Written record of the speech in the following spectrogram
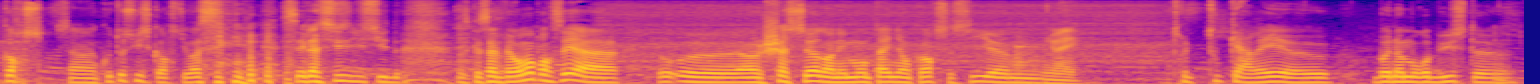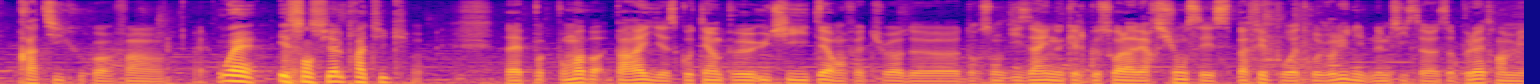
corse, c'est un couteau suisse corse, tu vois, c'est la Suisse du Sud. Parce que ça me fait vraiment penser à, un chasseur dans les montagnes en Corse aussi, euh, Ouais. truc tout carré, bonhomme robuste. Pratique quoi. Enfin, Ouais, essentiel, pratique. Ouais, pour moi, pa- pareil, il y a ce côté un peu utilitaire en fait, tu vois, de, dans son design, quelle que soit la version, c'est pas fait pour être joli, même si ça, ça peut l'être, hein, mais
